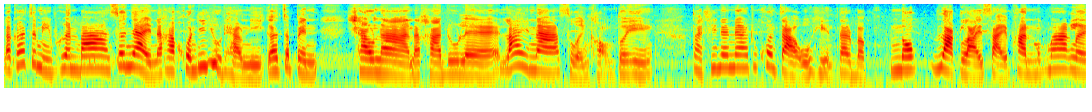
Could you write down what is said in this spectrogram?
ล้วก็จะมีเพื่อนบ้านส่วนใหญ่นะคะ คนที่อยู่แถวนี้ก็จะเป็นชาวนานะคะ ดูแลไร่นาสวนของตัวเอง แต่ที่แน่ๆทุกคนจ๋าโอเห็นแต่แบบนกหลากหลายสายพันธุ์มากๆเลย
